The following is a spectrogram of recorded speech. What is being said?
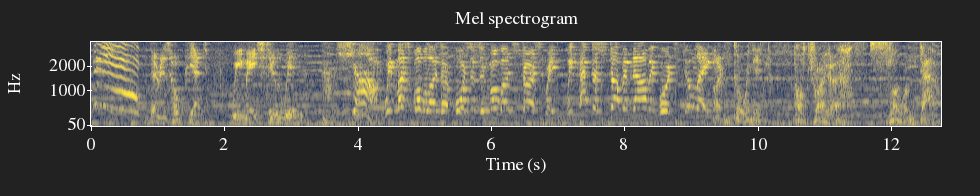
did it! There is hope yet. We may still win. I'm shocked. We must mobilize our forces and move on Starscream. We have to stop him now before it's too late. I'm going in. I'll try to slow him down.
